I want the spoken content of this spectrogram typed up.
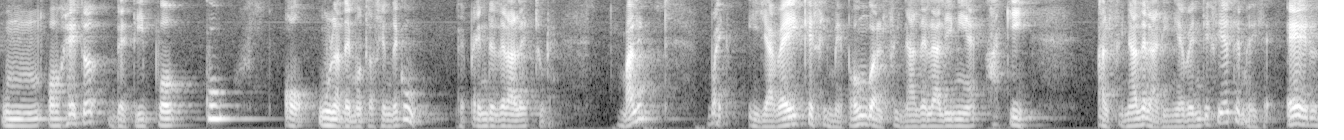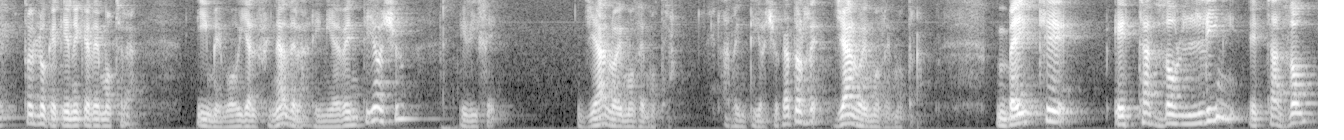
un objeto de tipo Q o una demostración de Q, depende de la lectura, ¿vale? Bueno, y ya veis que si me pongo al final de la línea aquí, al final de la línea 27, me dice, esto es lo que tiene que demostrar. Y me voy al final de la línea 28 y dice, ya lo hemos demostrado. En la 28.14 ya lo hemos demostrado. Veis que estas dos líneas, estas dos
